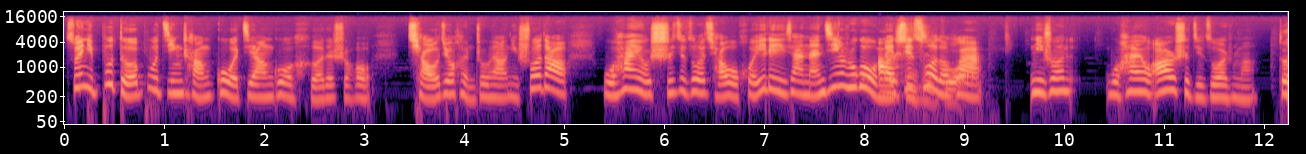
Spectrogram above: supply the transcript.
所以你不得不经常过江过河的时候。桥就很重要。你说到武汉有十几座桥，我回忆了一下，南京如果我没记错的话，你说武汉有二十几座是吗？对。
